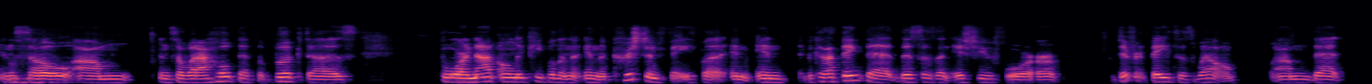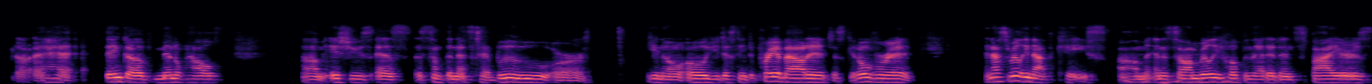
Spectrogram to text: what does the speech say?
And so, um, and so, what I hope that the book does for not only people in the in the Christian faith, but in in because I think that this is an issue for different faiths as well. Um, that uh, ha- think of mental health um, issues as, as something that's taboo or you know oh you just need to pray about it just get over it and that's really not the case. Um, and so I'm really hoping that it inspires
